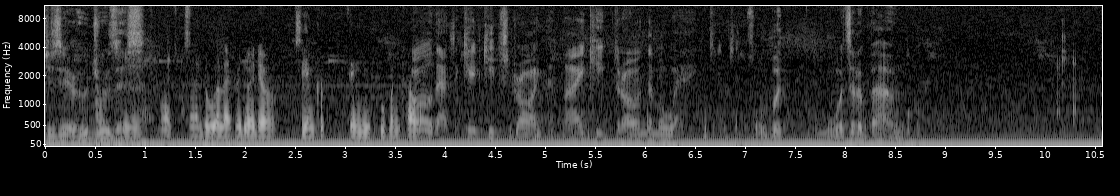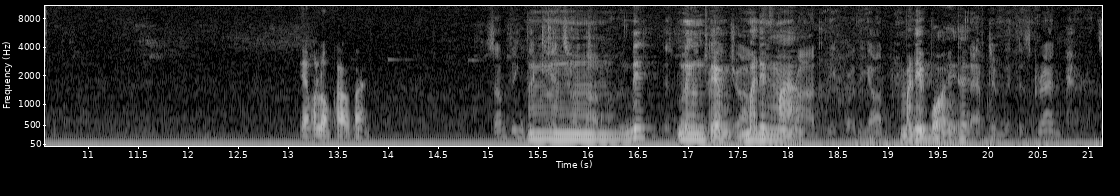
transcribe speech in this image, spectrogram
Jazir, who โอ drew เค this? ว่าจะมาดูอะไรไปด้วยเดี๋ยวเสียงกดเพลงยูทูบมันเข้า Oh, that the kid keeps drawing them. I keep throwing them away. But what's it about? เสียงพัดลมเข้าปะ Something อื the kids are ม love. นิด His นึง mother แต่ took a job ไม่ได้ in มาก Vermont before the outbreak. ไม่ได้บ่อยด้วย Left him with his grandparents.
